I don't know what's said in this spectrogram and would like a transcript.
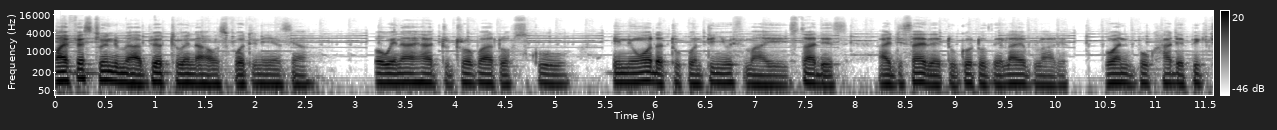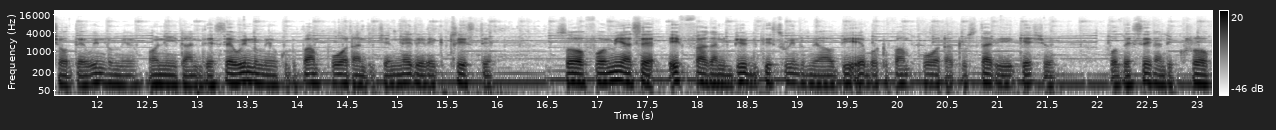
My first I built when I was 14 years young. So when I had to drop out of school, in order to continue with my studies, I decided to go to the library. One book had a picture of the windmill on it, and they say windmill could pump water and generate electricity. So for me, I said, if I can build this windmill, I'll be able to pump water to start irrigation for the second crop.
